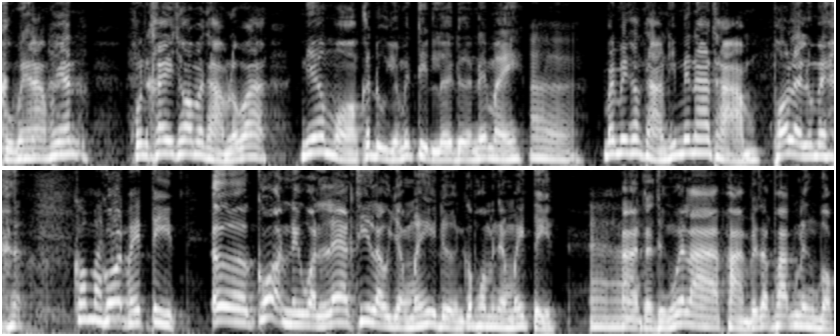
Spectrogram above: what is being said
ถูกไหมฮะเพราะฉะนั้นคนไข้ชอบมาถามแล้วว่าเนี่ยหมอกระดูกยังไม่ติดเลยเดินได้ไหมเออมันเป็นคำถามที่ไม่น่าถาม เพราะอะไรรู้ไหมฮะก็มันก็ยังไม่ติด เออ ก็ในวันแรกที่เรายังไม่ให้เดินก็เพราะมันยังไม่ติดอ่าอ่าแต่ถึงเวลาผ่านไปสักพักหนึ่งบอก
